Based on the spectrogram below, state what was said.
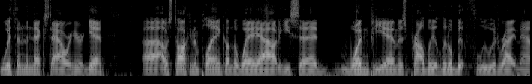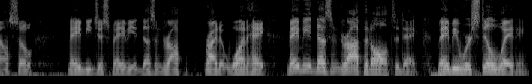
within the next hour here. Again, uh, I was talking to Plank on the way out. He said 1 p.m. is probably a little bit fluid right now, so maybe, just maybe, it doesn't drop right at 1. Hey, maybe it doesn't drop at all today. Maybe we're still waiting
